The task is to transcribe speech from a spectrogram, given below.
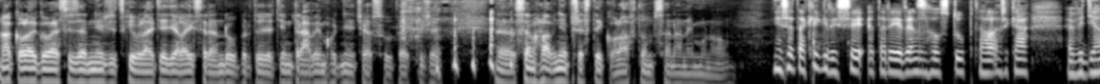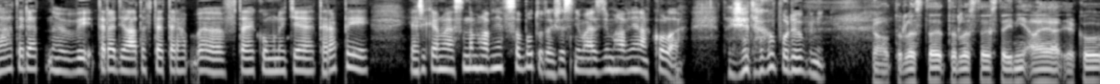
No a kolegové si ze mě vždycky v létě dělají srandu, protože tím trávím hodně času, takže eh, jsem hlavně přes ty kola v tom Sananimu. No. Mně se taky kdysi tady jeden z hostů ptal a říká, vy, děláte, vy teda děláte v té, tera, v té komunitě terapii? Já říkám, no já jsem tam hlavně v sobotu, takže s ním jezdím hlavně na kole. Takže je to jako podobný. No, tohle, je, tohle je stejný, ale jako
